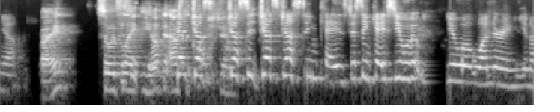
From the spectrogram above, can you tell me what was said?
Yeah. right? So it's like you have to ask the just question. just just just in case just in case you were you were wondering you know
